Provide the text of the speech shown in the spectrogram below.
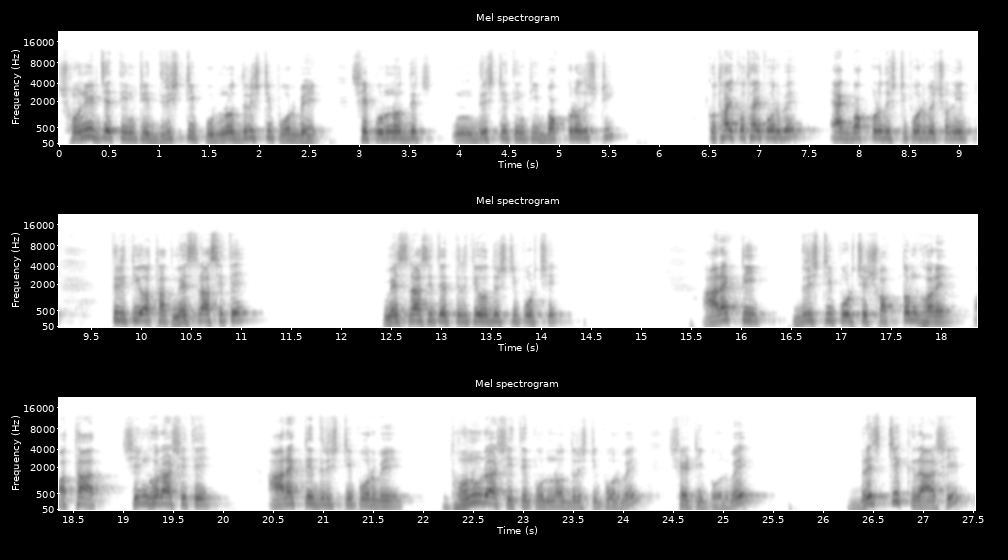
শনির যে তিনটি দৃষ্টি পূর্ণ দৃষ্টি পড়বে, সে পূর্ণ দৃষ্টি তিনটি বক্র দৃষ্টি কোথায় কোথায় পড়বে? এক বক্র দৃষ্টি পড়বে শনির তৃতীয় অর্থাৎ মেষ রাশিতে। মেষ রাশিতে তৃতীয় দৃষ্টি পড়ছে। আরেকটি দৃষ্টি পড়ছে সপ্তম ঘরে অর্থাৎ সিংহ রাশিতে। আরেকটি দৃষ্টি পড়বে ধনু রাশিতে পূর্ণ দৃষ্টি পড়বে, সেটি পড়বে বৃশ্চিক রাশির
